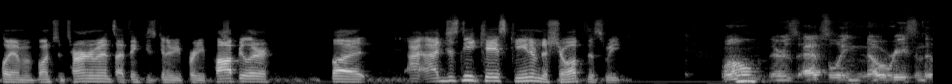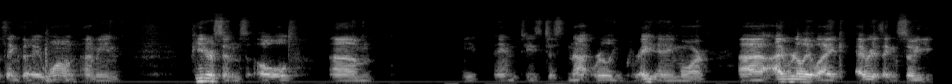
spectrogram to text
play him a bunch of tournaments. I think he's going to be pretty popular, but I, I just need Case Keenum to show up this week. Well, there's absolutely no reason to think that he won't. I mean, Peterson's old, um, he, and he's just not really great anymore. Uh, I really like everything. So you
